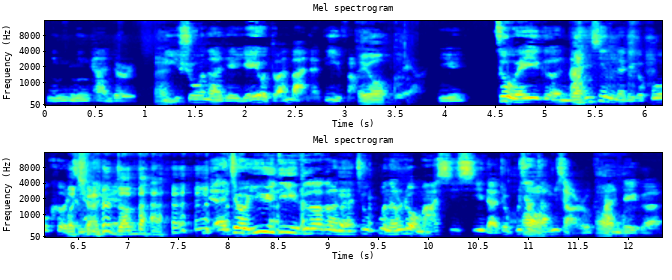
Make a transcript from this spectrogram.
您您看，就是哎李叔呢，这也有短板的地方。哎呦，对呀、你作为一个男性的这个播客主我全是，短板。呃，就是玉帝哥哥呢，就不能肉麻兮兮的，就不像哦咱们小时候看这个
